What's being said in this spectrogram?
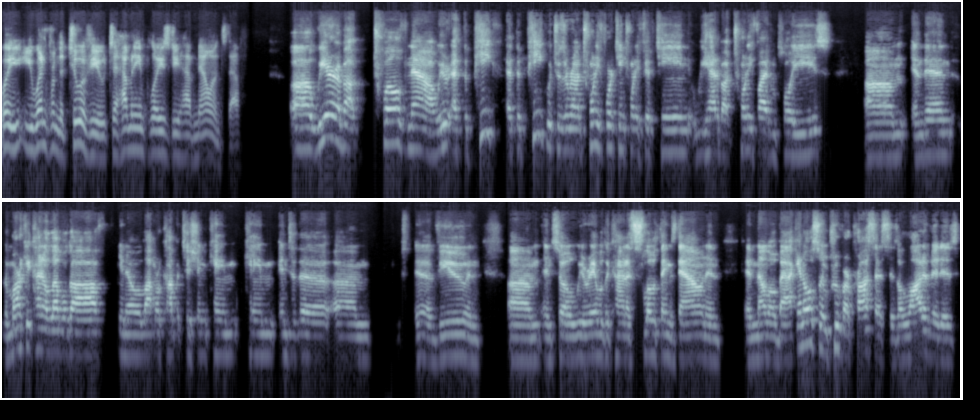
well you, you went from the two of you to how many employees do you have now on staff uh, we are about 12 now we were at the peak at the peak which was around 2014 2015 we had about 25 employees. Um, and then the market kind of leveled off you know a lot more competition came came into the um, uh, view and um, and so we were able to kind of slow things down and and mellow back and also improve our processes. A lot of it is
